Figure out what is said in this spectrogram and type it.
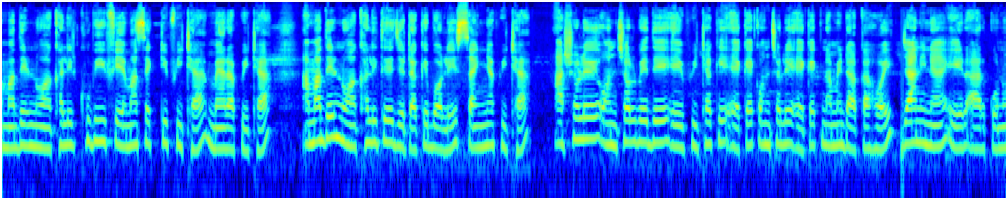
আমাদের নোয়াখালীর খুবই ফেমাস একটি পিঠা, মেরা পিঠা। আমাদের নোয়াখালীতে যেটাকে বলে সাইনা পিঠা আসলে অঞ্চল ভেদে এই পিঠাকে এক এক অঞ্চলে এক এক নামে ডাকা হয়। জানি না এর আর কোনো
